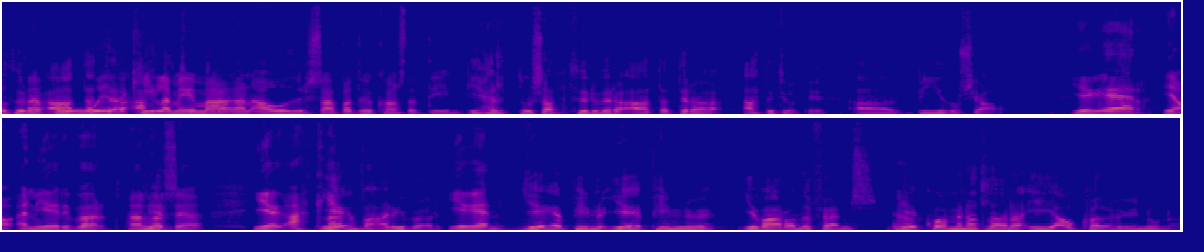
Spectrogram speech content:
að þú það að er búið að kýla mig í magan áður sambandi við Konstantín. Ég held þú samt þurfir að adaptera attitútið að býð og sjá ég er, já, en ég er í vörn það er það að segja, ég ætla Ég var í vörð ég er, Ég er pínu, ég er pínu, ég var on the fence Já. Ég er komin allavega í ákvaða hugin núna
